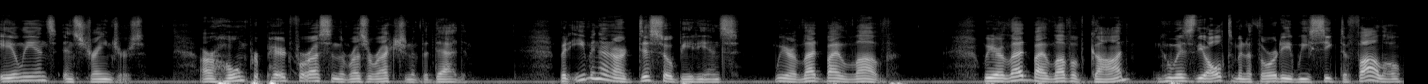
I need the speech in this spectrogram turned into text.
aliens and strangers, our home prepared for us in the resurrection of the dead. But even in our disobedience, we are led by love. We are led by love of God, who is the ultimate authority we seek to follow,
